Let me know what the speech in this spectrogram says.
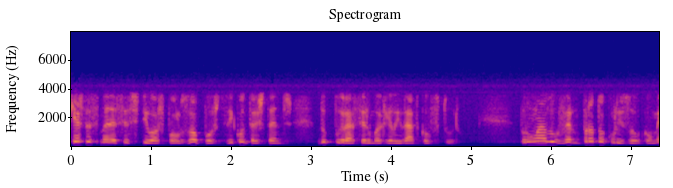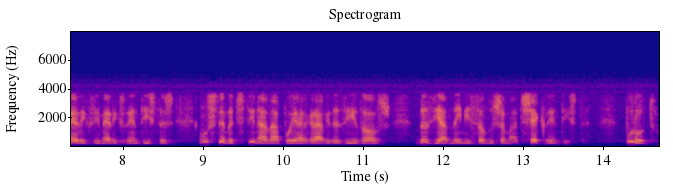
que esta semana se assistiu aos polos opostos e contrastantes do que poderá ser uma realidade com o futuro. Por um lado, o Governo protocolizou com médicos e médicos dentistas um sistema destinado a apoiar grávidas e idosos baseado na emissão do chamado cheque dentista. Por outro,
